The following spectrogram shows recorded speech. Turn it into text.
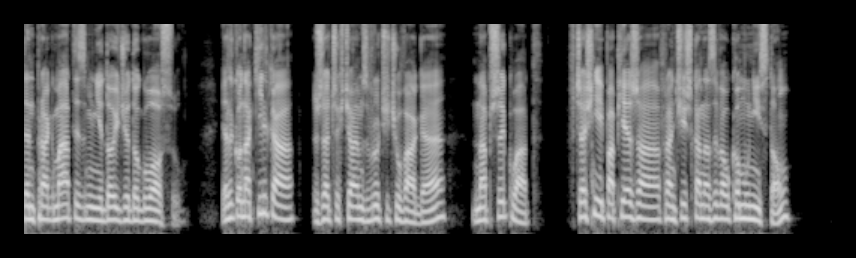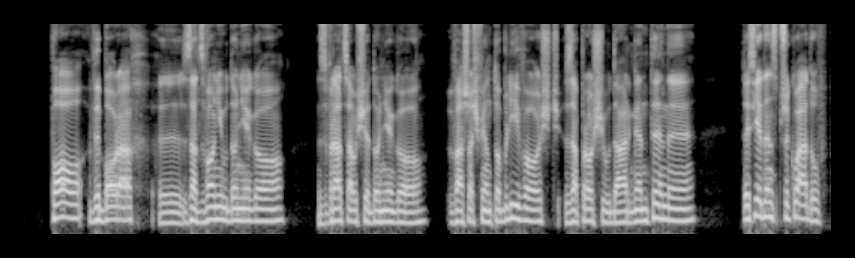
ten pragmatyzm nie dojdzie do głosu. Ja tylko na kilka rzeczy chciałem zwrócić uwagę. Na przykład wcześniej papieża Franciszka nazywał komunistą. Po wyborach y, zadzwonił do niego, zwracał się do niego Wasza świątobliwość, zaprosił do Argentyny. To jest jeden z przykładów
